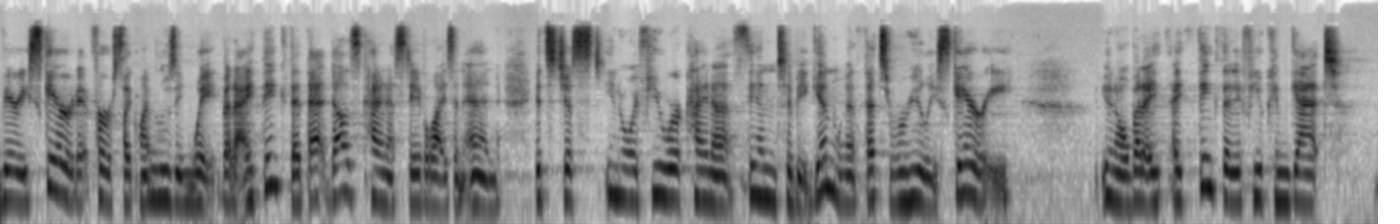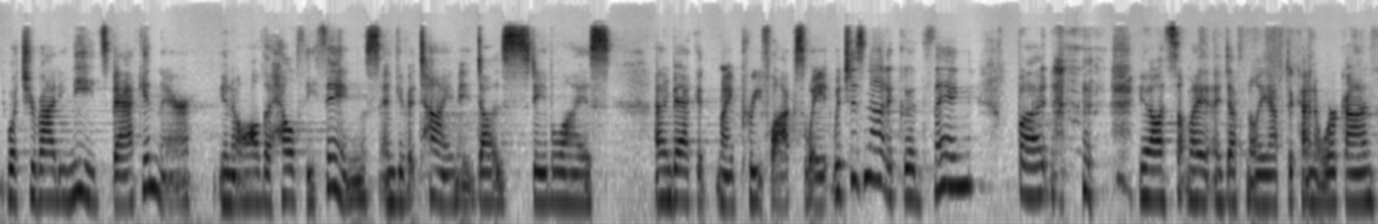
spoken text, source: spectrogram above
very scared at first, like oh, I'm losing weight. But I think that that does kind of stabilize and end. It's just, you know, if you were kind of thin to begin with, that's really scary, you know. But I, I think that if you can get what your body needs back in there, you know, all the healthy things and give it time, it does stabilize. I'm back at my pre flox weight, which is not a good thing, but, you know, it's something I, I definitely have to kind of work on.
